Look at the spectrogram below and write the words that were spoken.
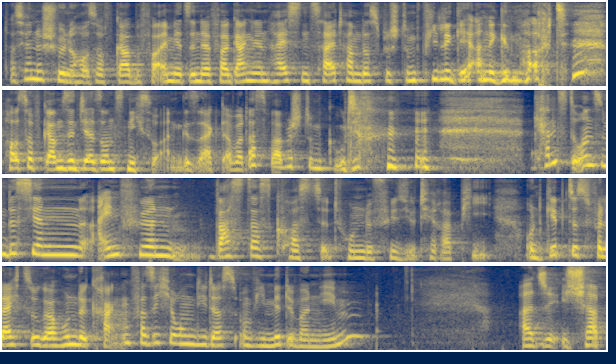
Das ist ja eine schöne Hausaufgabe. Vor allem jetzt in der vergangenen heißen Zeit haben das bestimmt viele gerne gemacht. Hausaufgaben sind ja sonst nicht so angesagt, aber das war bestimmt gut. Kannst du uns ein bisschen einführen, was das kostet, Hundephysiotherapie? Und gibt es vielleicht sogar Hundekrankenversicherungen, die das irgendwie mit übernehmen? Also ich habe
